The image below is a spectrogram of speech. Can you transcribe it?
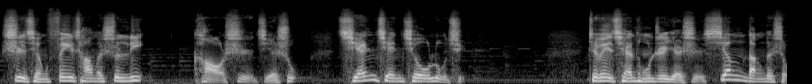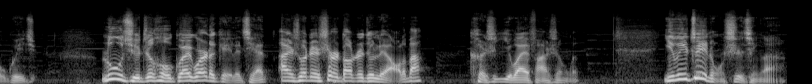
事情非常的顺利，考试结束，钱千秋录取。这位钱同志也是相当的守规矩，录取之后乖乖的给了钱。按说这事儿到这就了了吧？可是意外发生了，因为这种事情啊。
